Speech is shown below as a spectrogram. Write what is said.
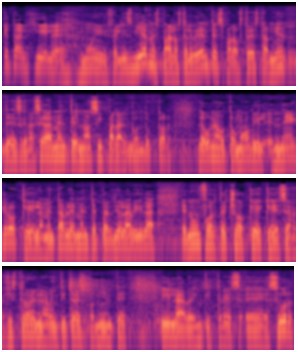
¿Qué tal, Gil? Eh, muy feliz viernes para los televidentes, para ustedes también. Desgraciadamente, no así para el conductor de un automóvil negro que lamentablemente perdió la vida en un fuerte choque que se registró en la 23 Poniente y la 23 eh, Sur.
